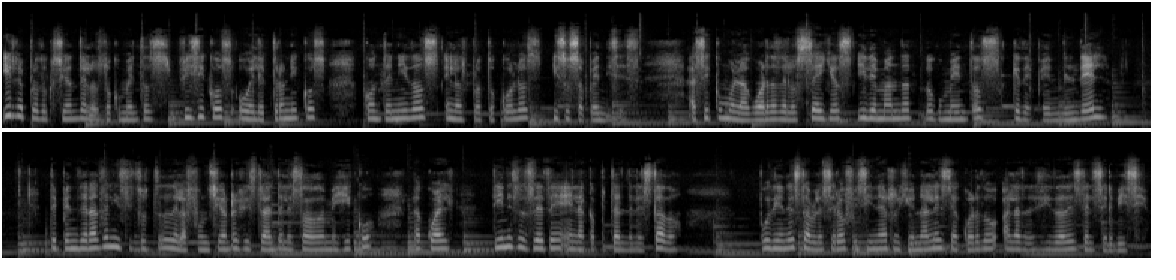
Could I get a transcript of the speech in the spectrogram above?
y reproducción de los documentos físicos o electrónicos contenidos en los protocolos y sus apéndices, así como la guarda de los sellos y demanda documentos que dependen de él. Dependerá del Instituto de la Función Registral del Estado de México, la cual tiene su sede en la capital del Estado, pudiendo establecer oficinas regionales de acuerdo a las necesidades del servicio.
